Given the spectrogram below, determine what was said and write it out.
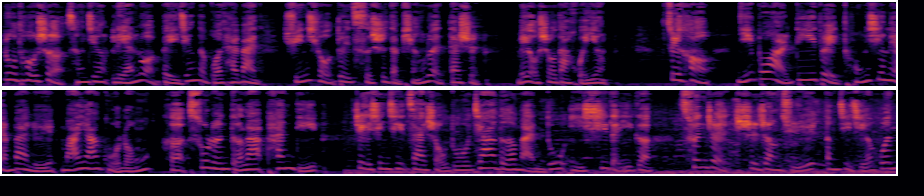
路透社曾经联络北京的国台办，寻求对此事的评论，但是没有收到回应。最后。尼泊尔第一对同性恋伴侣玛雅古龙和苏伦德拉潘迪，这个星期在首都加德满都以西的一个村镇市政局登记结婚。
